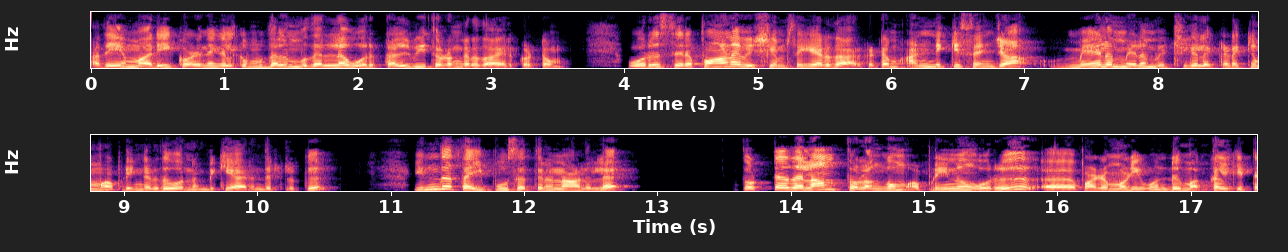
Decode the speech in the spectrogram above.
அதே மாதிரி குழந்தைங்களுக்கு முதல் முதல்ல ஒரு கல்வி தொடங்குறதா இருக்கட்டும் ஒரு சிறப்பான விஷயம் செய்யறதா இருக்கட்டும் அன்னைக்கு செஞ்சால் மேலும் மேலும் வெற்றிகளை கிடைக்கும் அப்படிங்கிறது ஒரு நம்பிக்கையாக இருந்துட்டு இருக்கு. இந்த தைப்பூச திருநாளில் தொட்டதெல்லாம் தொடங்கும் அப்படின்னு ஒரு பழமொழி உண்டு. மக்கள்கிட்ட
